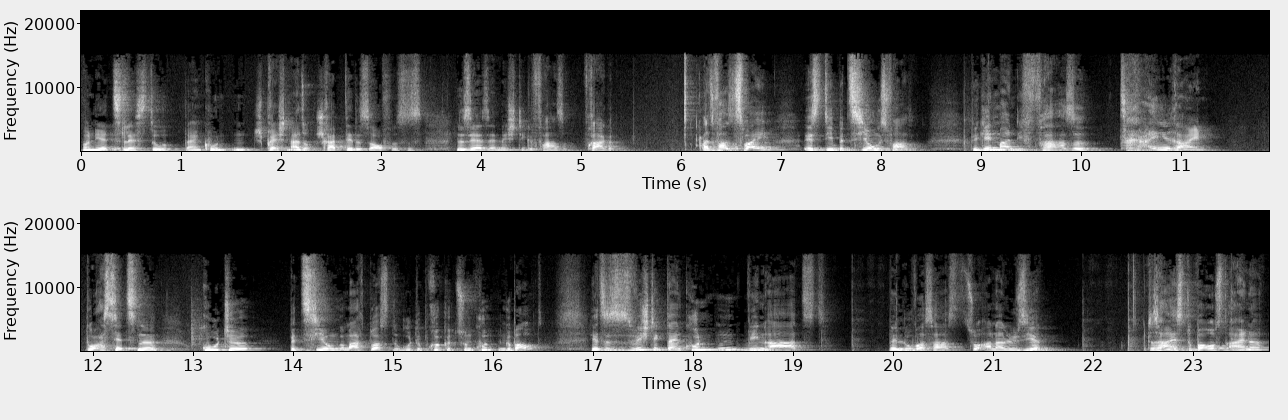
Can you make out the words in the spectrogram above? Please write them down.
Und jetzt lässt du deinen Kunden sprechen. Also schreib dir das auf, das ist eine sehr, sehr mächtige Phase. Frage. Also Phase 2 ist die Beziehungsphase. Wir gehen mal in die Phase 3 rein. Du hast jetzt eine gute Beziehung gemacht, du hast eine gute Brücke zum Kunden gebaut. Jetzt ist es wichtig, deinen Kunden wie ein Arzt, wenn du was hast, zu analysieren. Das heißt, du baust eine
